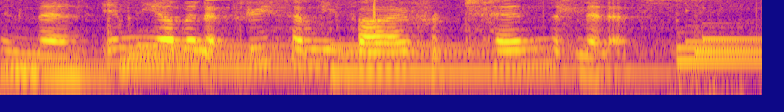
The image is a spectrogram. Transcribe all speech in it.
And then in the oven at 375 for 10 minutes.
